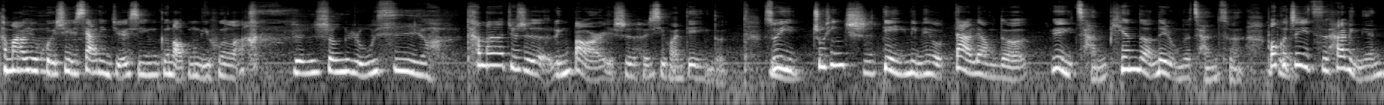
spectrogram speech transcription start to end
他妈又回去下定决心跟老公离婚了。人生如戏呀、他妈就是林宝儿，也是很喜欢电影的，所以周星驰电影里面有大量的粤语残片的内容的残存，包括这一次它里面，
